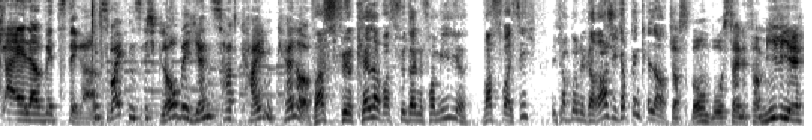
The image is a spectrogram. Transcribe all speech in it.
Geiler Witz, Digga. Und zweitens, ich glaube, Jens hat keinen Keller. Was für Keller, was für deine Familie? Was weiß ich? Ich habe nur eine Garage, ich habe keinen Keller. Just Baum, wo ist deine Familie?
